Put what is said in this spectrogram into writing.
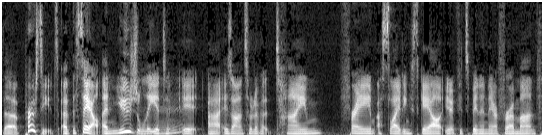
the proceeds of the sale, and usually Mm-hmm. it it uh, is on sort of a time frame, a sliding scale. If it's been in there for a month,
